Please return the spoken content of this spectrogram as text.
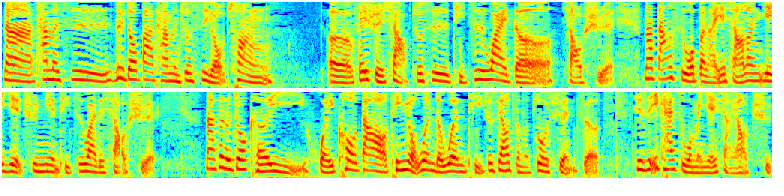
那他们是绿豆爸，他们就是有创呃非学校，就是体制外的小学。那当时我本来也想要让叶叶去念体制外的小学，那这个就可以回扣到听友问的问题，就是要怎么做选择。其实一开始我们也想要去，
